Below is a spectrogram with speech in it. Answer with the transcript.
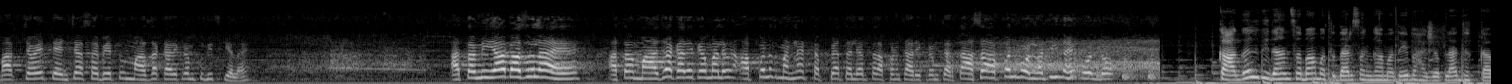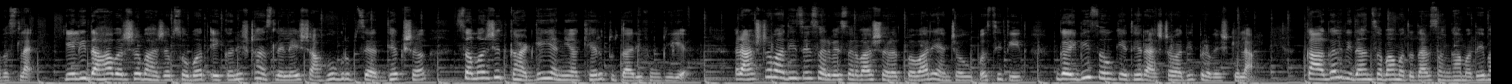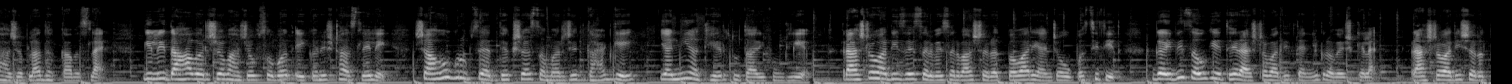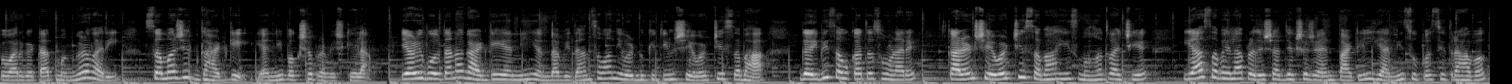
मागच्या वेळी त्यांच्या सभेतून माझा कार्यक्रम तुम्हीच केलाय. आता मी या बाजूला आहे. आता माझ्या कार्यक्रमाला आपणच म्हणणार टप्प्यात आल्यानंतर आपण कार्यक्रम करता. असं आपण बोललो मी नाही बोललो. कागल विधानसभा मतदारसंघामध्ये भाजपला धक्का बसलाय. गेली दहा वर्ष भाजपसोबत एकनिष्ठ असलेले शाहू ग्रुपचे अध्यक्ष समरजित घाटगे यांनी अखेर तुतारी फुंकली आहे राष्ट्रवादीचे सर्वेसर्वा शरद पवार यांच्या उपस्थितीत गैबी चौक येथे राष्ट्रवादीत प्रवेश केला. कागल विधानसभा मतदारसंघामध्ये भाजपला धक्का बसलाय. गेली दहा वर्ष भाजपसोबत एकनिष्ठ असलेले शाहू ग्रुपचे अध्यक्ष समरजित घाटगे यांनी अखेर तुतारी फुंकली आहे राष्ट्रवादीचे सर्वेसर्वा शरद पवार यांच्या उपस्थितीत गैबी चौक येथे राष्ट्रवादीत त्यांनी प्रवेश केलाय. राष्ट्रवादी शरद पवार गटात मंगळवारी समरजित घाटगे यांनी पक्षप्रवेश केला. यावेळी बोलताना घाटगे यांनी यंदा विधानसभा निवडणुकीतील शेवटची सभा गैबी चौकातच होणार आहे. कारण शेवटची सभा हीच महत्वाची आहे. या सभेला प्रदेशाध्यक्ष जयंत पाटील यांनीच उपस्थित राहावं.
